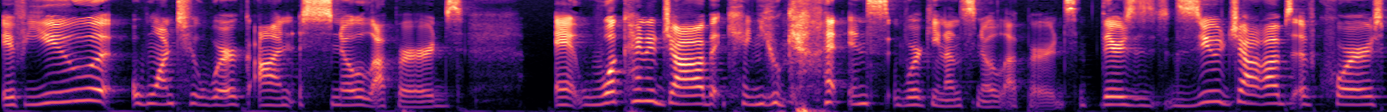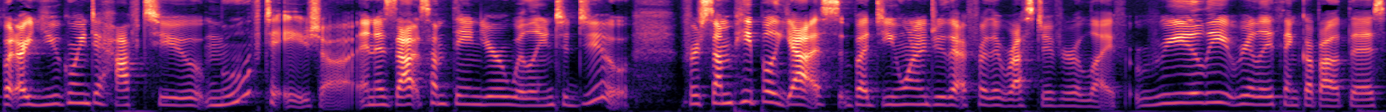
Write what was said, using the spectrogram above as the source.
If you want to work on snow leopards, and what kind of job can you get in working on snow leopards? There's zoo jobs, of course, but are you going to have to move to Asia? And is that something you're willing to do? For some people, yes, but do you want to do that for the rest of your life? Really, really think about this.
